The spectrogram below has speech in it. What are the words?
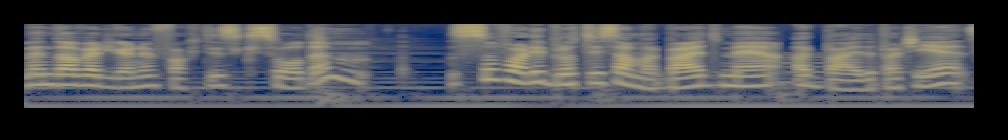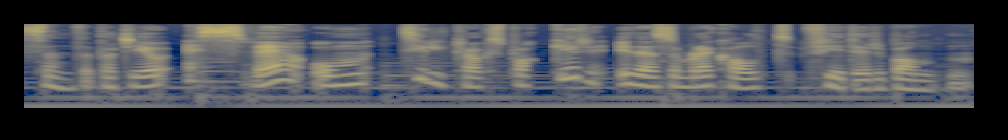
Men da velgerne faktisk så dem, så var de brått i samarbeid med Arbeiderpartiet, Senterpartiet og SV om tiltakspakker i det som ble kalt firerbanden.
